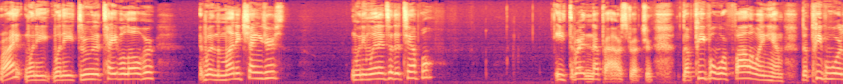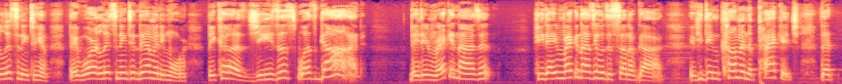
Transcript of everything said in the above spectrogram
Right? When he when he threw the table over when the money changers, when he went into the temple, he threatened the power structure. The people were following him. The people were listening to him. They weren't listening to them anymore because Jesus was God. They didn't recognize it. He didn't recognize he was the son of God. He didn't come in the package that,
